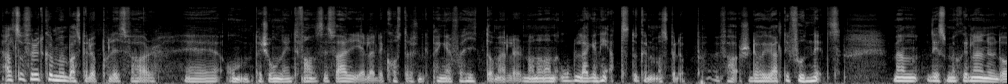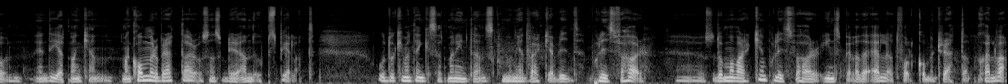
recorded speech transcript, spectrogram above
Alltså förut kunde man bara spela upp polisförhör eh, om personer inte fanns i Sverige eller det kostade för mycket pengar att få hit dem eller någon annan olägenhet. Då kunde man spela upp förhör. Så det har ju alltid funnits. Men det som är skillnaden nu då, det är att man, kan, man kommer och berättar och sen så blir det ändå uppspelat. Och då kan man tänka sig att man inte ens kommer medverka vid polisförhör. Eh, så de har varken polisförhör inspelade eller att folk kommer till rätten själva.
